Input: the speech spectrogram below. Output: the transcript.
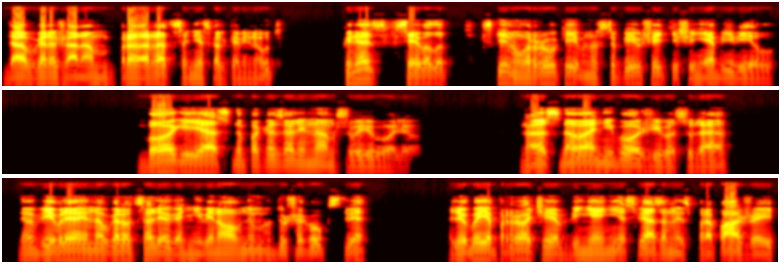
Дав горожанам проораться несколько минут, князь Всеволод вскинул руки и в наступившей тишине объявил. «Боги ясно показали нам свою волю. На основании Божьего суда объявляю новгородца Олега невиновным в душегубстве. Любые прочие обвинения, связанные с пропажей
